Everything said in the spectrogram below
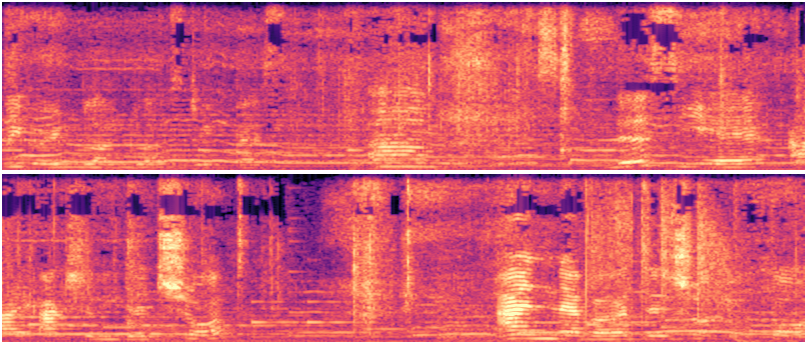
we're going blonde blonde doing best. Um this year I actually did short. I never did short before.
